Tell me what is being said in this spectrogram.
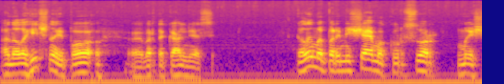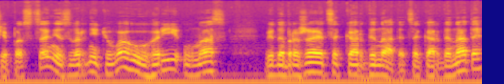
Аналогічно і по е, вертикальній осі. Коли ми переміщаємо курсор миші по сцені, зверніть увагу, угорі у нас відображаються координати. Це координати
